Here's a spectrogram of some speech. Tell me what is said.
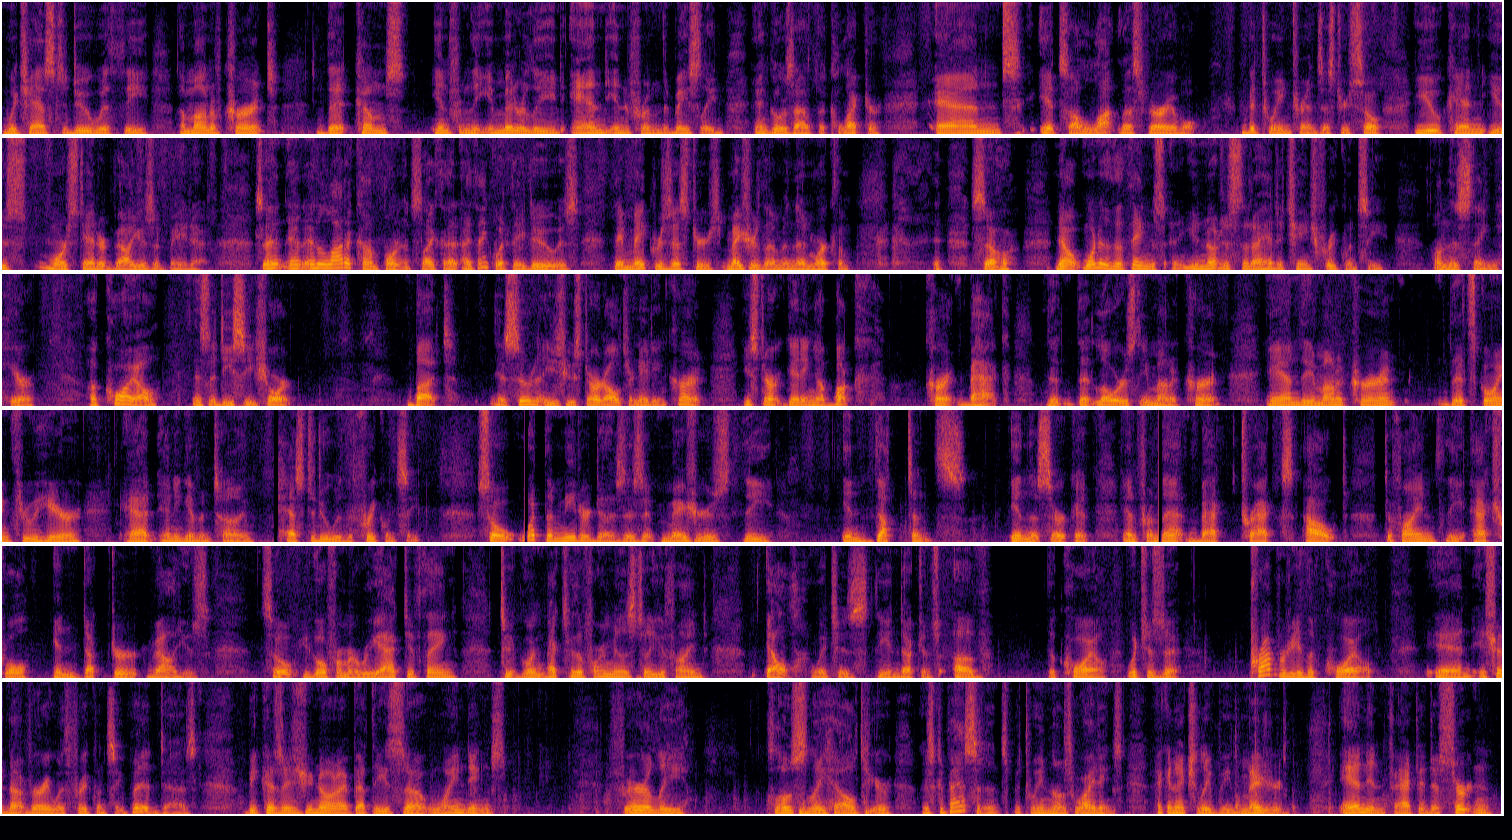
which has to do with the amount of current that comes in from the emitter lead and in from the base lead and goes out the collector. And it's a lot less variable between transistors. So you can use more standard values of beta. So, and, and, and, a lot of components like that, I think what they do is they make resistors, measure them, and then mark them. so now, one of the things, you notice that I had to change frequency on this thing here. A coil is a DC short, but as soon as you start alternating current, you start getting a buck current back that, that lowers the amount of current. And the amount of current that's going through here at any given time has to do with the frequency. So what the meter does is it measures the inductance in the circuit and from that backtracks out to find the actual inductor values. So you go from a reactive thing to going back through the formulas till you find L, which is the inductance of the coil, which is a property of the coil. And it should not vary with frequency, but it does. Because as you know, I've got these uh, windings fairly closely held here. There's capacitance between those windings that can actually be measured. And in fact, at a certain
